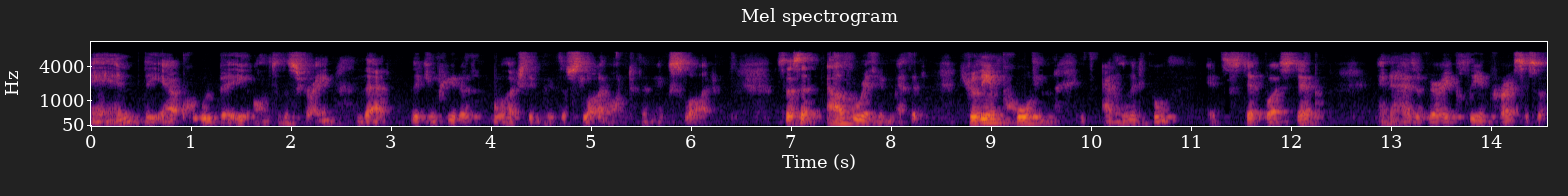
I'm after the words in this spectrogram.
And the output would be onto the screen that the computer will actually move the slide on to the next slide. So that's an algorithmic method. It's really important. It's analytical, it's step by step, and it has a very clear process of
